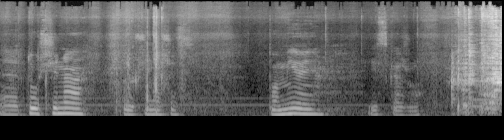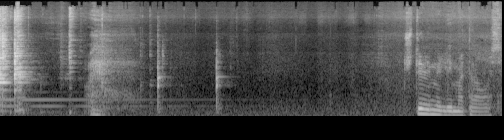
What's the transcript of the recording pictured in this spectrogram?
Е, Товщина, товщина зараз поміряю і скажу. Чотири міліметра ось.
